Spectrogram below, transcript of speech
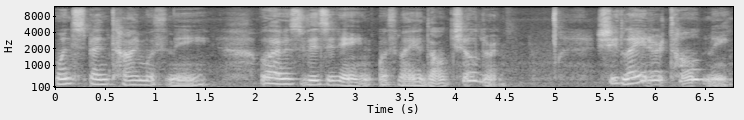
once spent time with me while I was visiting with my adult children. She later told me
